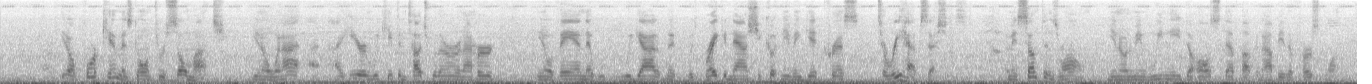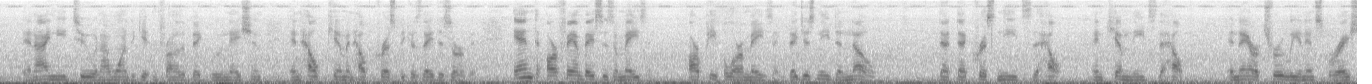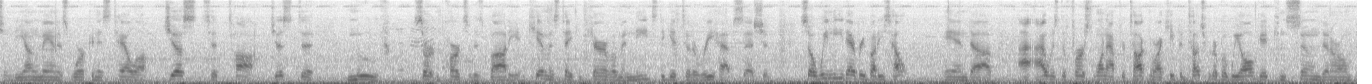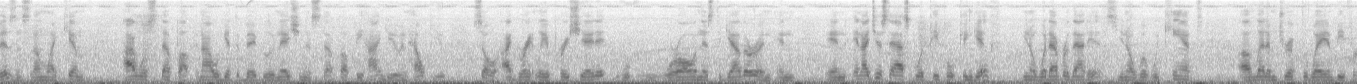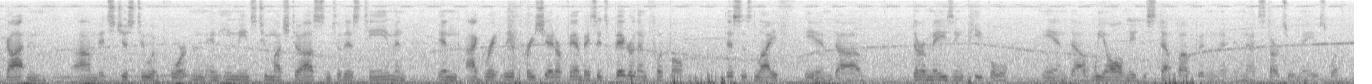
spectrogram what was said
you know, poor Kim is going through so much. You know, when I, I, I hear and we keep in touch with her, and I heard, you know, van that we got that was breaking down, she couldn't even get Chris to rehab sessions. I mean, something's wrong. You know what I mean? We need to all step up, and I'll be the first one. And I need to, and I wanted to get in front of the Big Blue Nation and help Kim and help Chris because they deserve it. And our fan base is amazing. Our people are amazing. They just need to know that, that Chris needs the help and Kim needs the help. And they are truly an inspiration. The young man is working his tail off just to talk, just to move certain parts of his body. And Kim is taking care of him and needs to get to the rehab session. So we need everybody's help. And uh, I, I was the first one after talking to her. I keep in touch with her, but we all get consumed in our own business. And I'm like, Kim, I will step up and I will get the Big Blue Nation to step up behind you and help you. So I greatly appreciate it. We're all in this together, and and and and I just ask what people can give, you know, whatever that is. You know, but we can't uh, let him drift away and be forgotten. Um, it's just too important, and he means too much to us and to this team, and and I greatly appreciate our fan base. It's bigger than football. this is life, and um, they're amazing people, and uh, we all need to step up, and, and that starts with me as well.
